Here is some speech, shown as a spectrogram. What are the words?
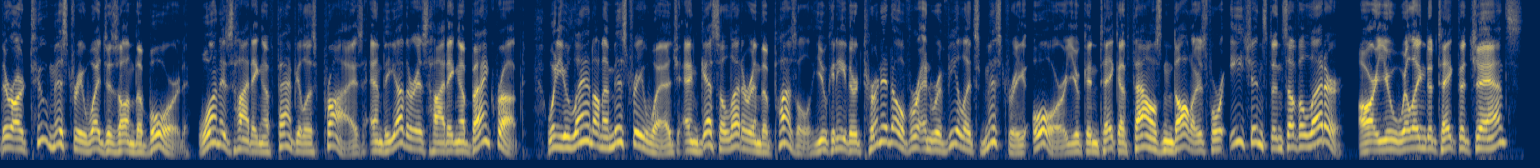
There are two mystery wedges on the board. One is hiding a fabulous prize, and the other is hiding a bankrupt. When you land on a mystery wedge and guess a letter in the puzzle, you can either turn it over and reveal its mystery, or you can take $1,000 for each instance of a letter. Are you willing to take the chance?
